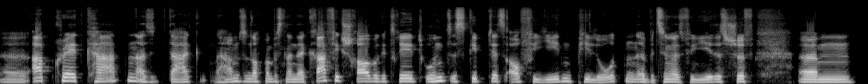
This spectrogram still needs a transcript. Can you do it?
äh, Upgrade-Karten. Also da haben sie noch mal ein bisschen an der Grafikschraube gedreht und es gibt jetzt auch für jeden Piloten äh, beziehungsweise für jedes Schiff ähm,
